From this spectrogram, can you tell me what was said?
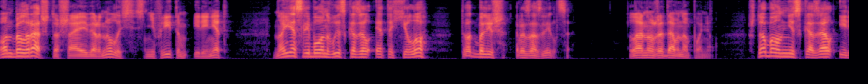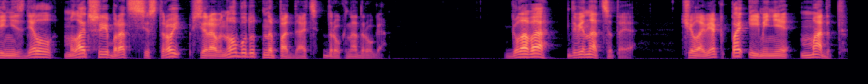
Он был рад, что Шая вернулась с нефритом или нет, но если бы он высказал это Хило, тот бы лишь разозлился. Лан уже давно понял. Что бы он ни сказал или не сделал, младший брат с сестрой все равно будут нападать друг на друга. Глава 12. Человек по имени Мадт.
